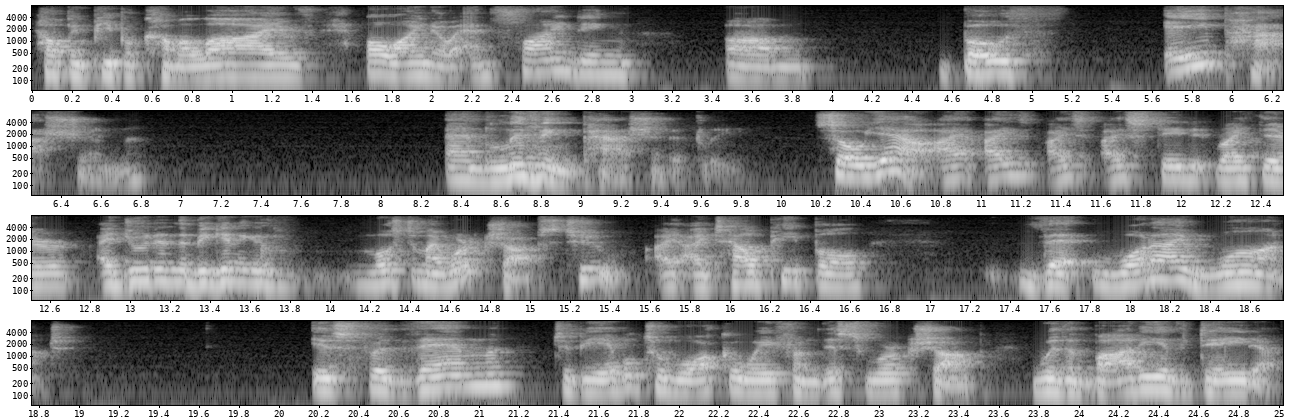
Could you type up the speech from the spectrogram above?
helping people come alive. Oh, I know. And finding um, both a passion and living passionately. So yeah, I, I, I, I state it right there. I do it in the beginning of most of my workshops too. I, I tell people that what I want is for them to be able to walk away from this workshop with a body of data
